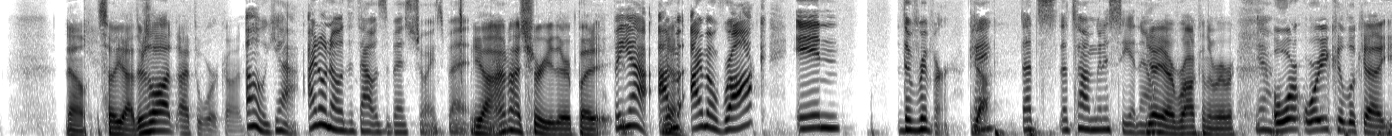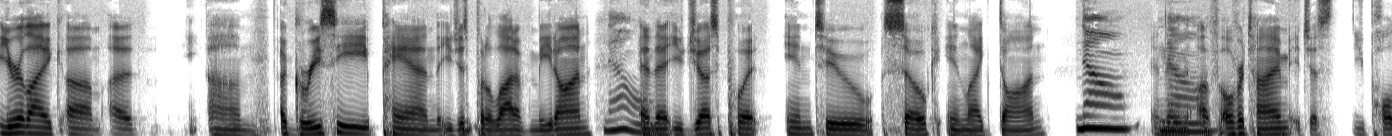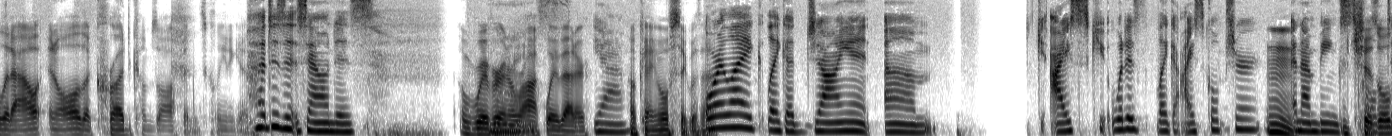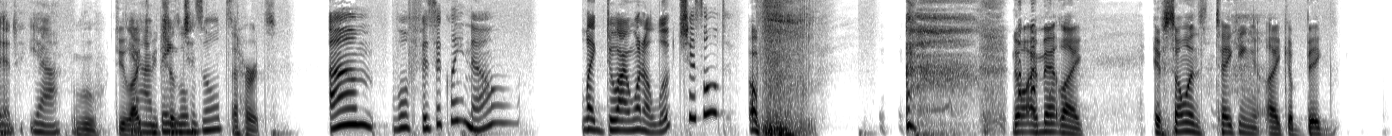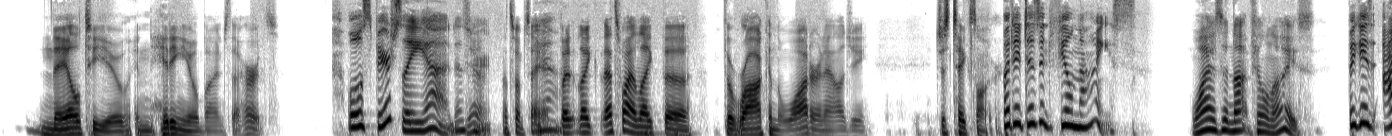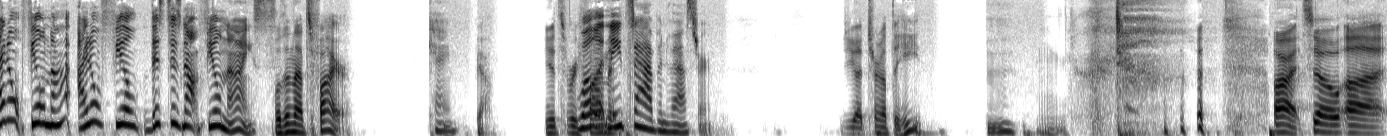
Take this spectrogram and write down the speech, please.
Now, so yeah, there's a lot I have to work on. Oh yeah, I don't know that that was the best choice, but Yeah, I'm not sure either, but But yeah, I'm Yeah. I'm a rock in the river. Okay, Yeah. that's that's how I'm gonna see it now. yeah, yeah, rock in the river. Yeah. Or or you could look at you're like um, a um, a greasy pan that you just put a lot of meat on, No, and that you just put into soak in like dawn, no, and then of, over time it just you pull it out and all the crud comes off and it's clean again. that doesn't sound as A river and a rock way better. yeah. Okay, we'll stick with that. Or like like a giant um ice cube. What is like an ice sculpture? Mm. And I'm being Chiseled? sculpted. Yeah, Ooh, do you like yeah, to be being chiseled? chiseled. That hurts. Um, well, physically, no. Like, do I want to look chiseled? Oh. no, I meant like if someone's taking like a big nail to you and hitting you a bunch, that hurts. Well, spiritually, yeah, it does Yeah, hurt. that's what I'm saying. Yeah. But like that's why I like the the rock and the water analogy. It just takes longer. But it doesn't feel nice. Why does it not feel nice? because I don't feel not. I don't feel this does not feel nice. Well, then that's fire. Okay. Yeah. It's Well, it needs to happen faster. you got to turn up the heat. Mm. All right. So uh,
